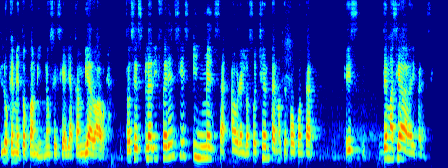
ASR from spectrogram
Lo que me tocó a mí, no sé si haya cambiado ahora. Entonces, la diferencia es inmensa. Ahora, en los 80 no te puedo contar, es demasiada la diferencia.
